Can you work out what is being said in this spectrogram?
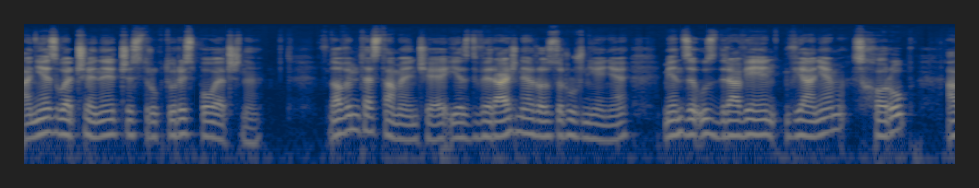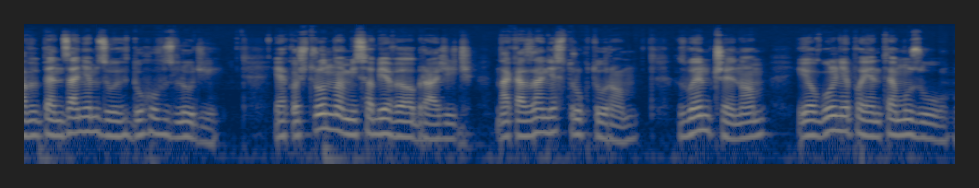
a nie złe czyny czy struktury społeczne. W Nowym Testamencie jest wyraźne rozróżnienie między uzdrawianiem z chorób, a wypędzaniem złych duchów z ludzi. Jakoś trudno mi sobie wyobrazić nakazanie strukturom, złym czynom i ogólnie pojętemu złu,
